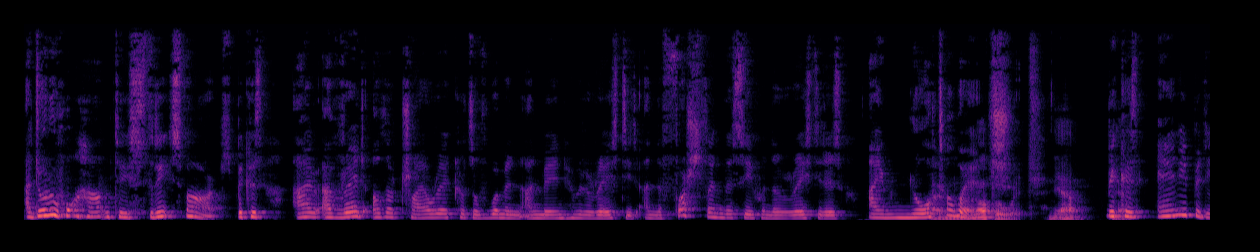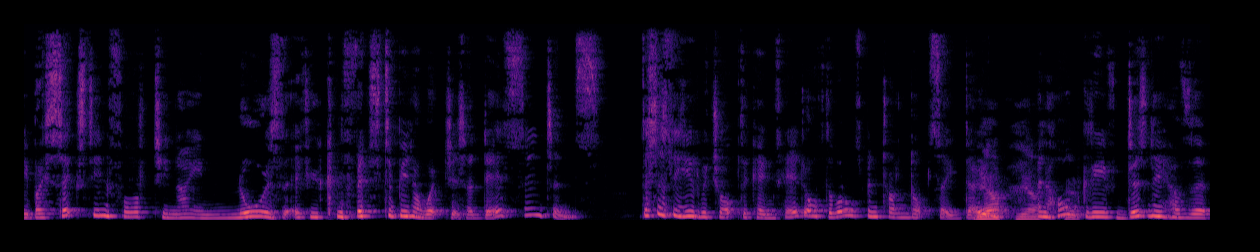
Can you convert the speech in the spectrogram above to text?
I don't know what happened to his street smarts because I, I've read other trial records of women and men who were arrested. And the first thing they say when they're arrested is, I'm not a I'm witch. Not a witch. Yeah. Because anybody by 1649 knows that if you confess to being a witch, it's a death sentence. This is the year we chopped the king's head off. The world's been turned upside down. Yeah, yeah, and Hobgrave doesn't have the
